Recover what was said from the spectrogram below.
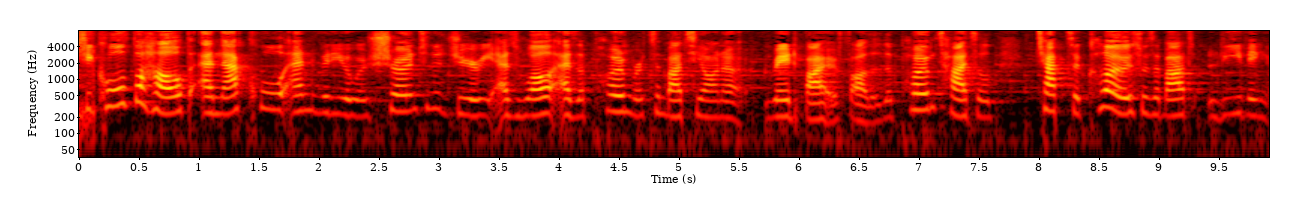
She called for help, and that call and video were shown to the jury, as well as a poem written by Tiana read by her father. The poem titled Chapter Closed was about leaving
